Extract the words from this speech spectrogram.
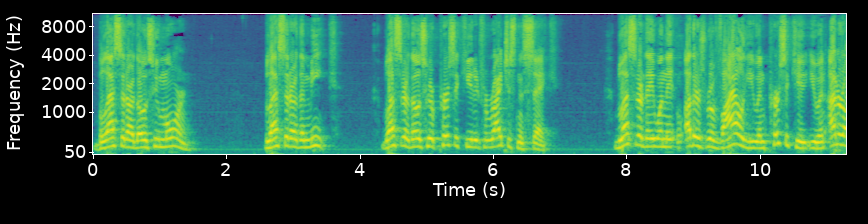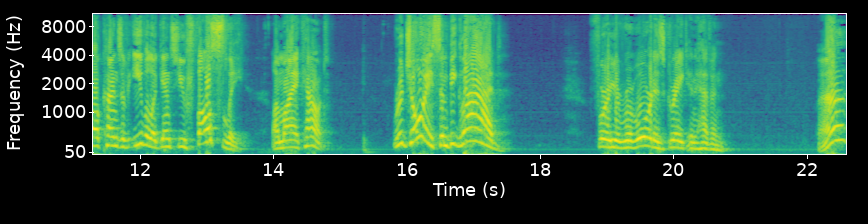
Blessed are those who mourn. Blessed are the meek. Blessed are those who are persecuted for righteousness' sake. Blessed are they when they, others revile you and persecute you and utter all kinds of evil against you falsely on my account. Rejoice and be glad for your reward is great in heaven. Huh?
